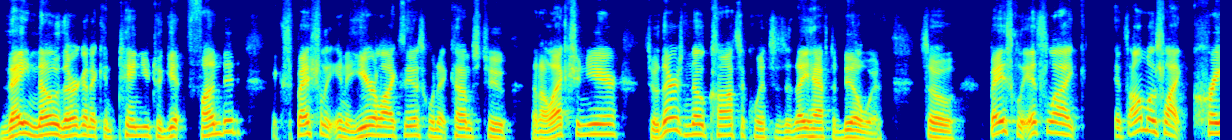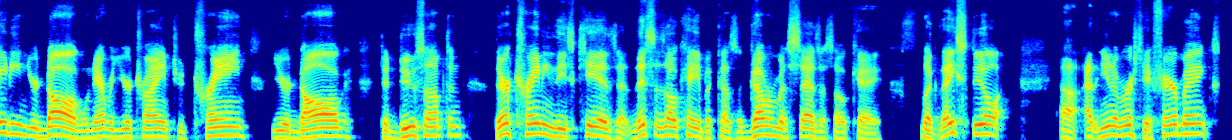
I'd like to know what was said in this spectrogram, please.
They know they're going to continue to get funded, especially in a year like this when it comes to an election year. So there's no consequences that they have to deal with. So basically, it's like it's almost like crating your dog whenever you're trying to train your dog to do something. They're training these kids that this is okay because the government says it's okay. Look, they still uh, at the University of Fairbanks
